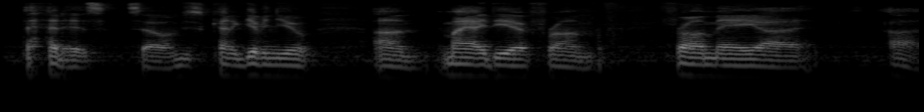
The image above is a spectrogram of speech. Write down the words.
that is. So, I'm just kind of giving you um, my idea from, from a uh, uh,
